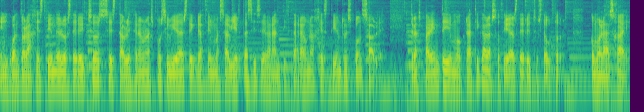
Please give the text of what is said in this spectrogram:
En cuanto a la gestión de los derechos, se establecerán unas posibilidades de creación más abiertas y se garantizará una gestión responsable, transparente y democrática a las sociedades de derechos de autor, como las GAE,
